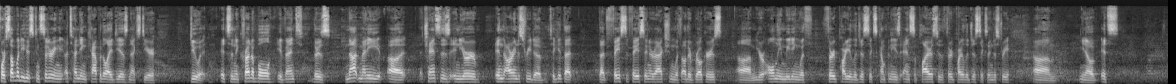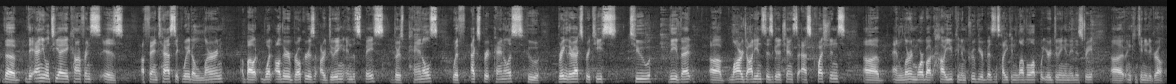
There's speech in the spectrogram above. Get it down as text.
for somebody who's considering attending Capital Ideas next year, do it. It's an incredible event. There's not many uh, chances in your in our industry to, to get that that face-to-face interaction with other brokers. Um, you're only meeting with third-party logistics companies and suppliers to the third-party logistics industry. Um, you know, it's the the annual TIA conference is a fantastic way to learn about what other brokers are doing in the space. There's panels with expert panelists who bring their expertise to the event. Uh, large audiences get a chance to ask questions uh, and learn more about how you can improve your business, how you can level up what you're doing in the industry, uh, and continue to grow.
